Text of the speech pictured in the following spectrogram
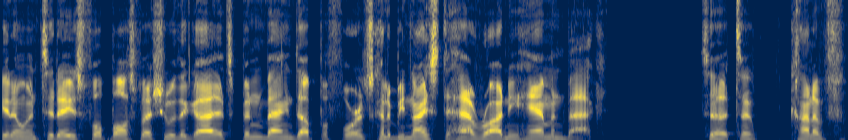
you know, in today's football, especially with a guy that's been banged up before, it's going to be nice to have Rodney Hammond back to to kind of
